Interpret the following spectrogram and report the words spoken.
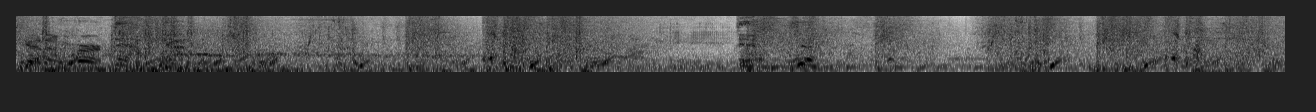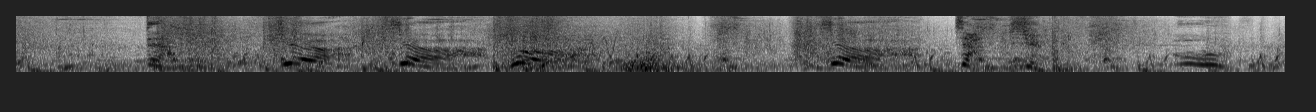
Is gonna hurt. Animal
